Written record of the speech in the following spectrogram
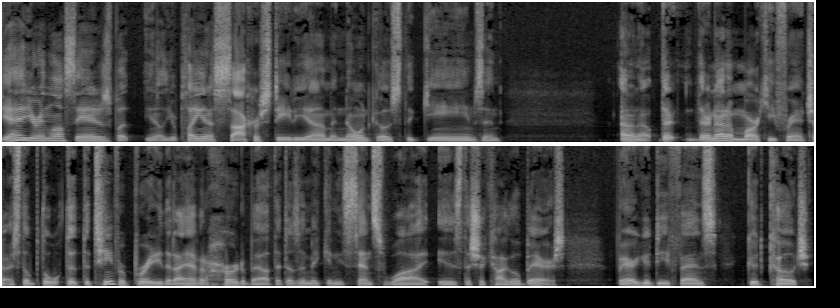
yeah, you're in Los Angeles, but you know you're playing in a soccer stadium and no one goes to the games, and I don't know. They're they're not a marquee franchise. The, the the team for Brady that I haven't heard about that doesn't make any sense why is the Chicago Bears. Very good defense, good coach,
